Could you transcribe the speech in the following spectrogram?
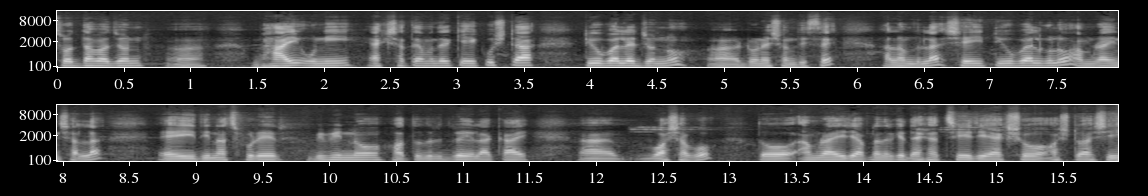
শ্রদ্ধাভাজন ভাই, উনি একসাথে আমাদেরকে একুশটা টিউবওয়েলের জন্য ডোনেশন দিছে। আলহামদুলিল্লাহ, সেই টিউবওয়েলগুলো আমরা ইনশাল্লাহ এই দিনাজপুরের বিভিন্ন হতদরিদ্র এলাকায় বসাবো। তো আমরা এই যে আপনাদেরকে দেখাচ্ছি যে একশো অষ্টআশি।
